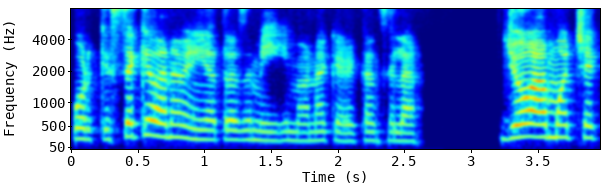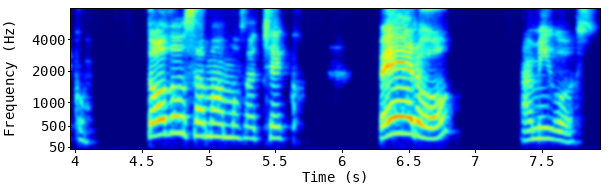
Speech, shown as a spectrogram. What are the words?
porque sé que van a venir atrás de mí y me van a querer cancelar. Yo amo a Checo, todos amamos a Checo, pero, amigos,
